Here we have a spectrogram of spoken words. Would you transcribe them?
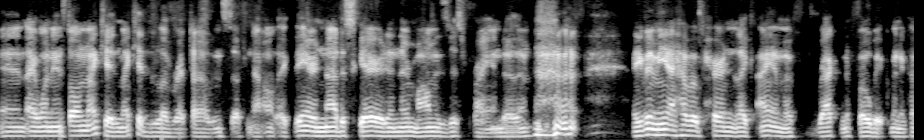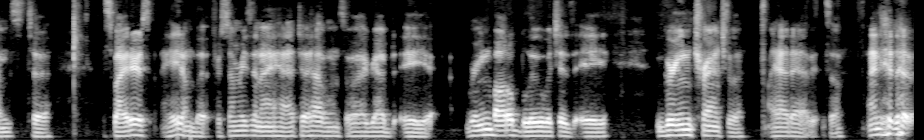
And I want to install in my kid. My kids love reptiles and stuff now. Like they are not as scared, and their mom is just frightened of them. Even me, I have a parent. Like I am a arachnophobic when it comes to spiders. I hate them, but for some reason I had to have one, so I grabbed a green bottle blue, which is a green tarantula. I had to have it, so I ended up.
